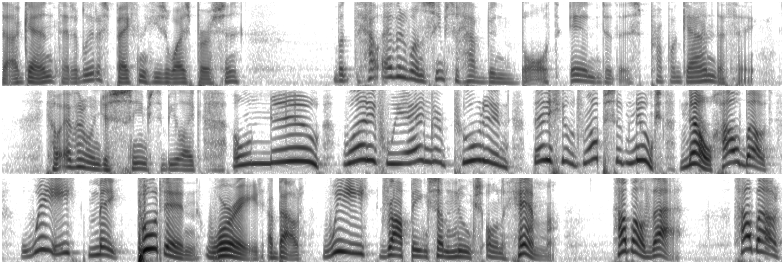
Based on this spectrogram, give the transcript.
again terribly respect, and he's a wise person. But how everyone seems to have been bought into this propaganda thing. How everyone just seems to be like, oh no, what if we anger Putin? Then he'll drop some nukes. No, how about we make Putin worried about we dropping some nukes on him? How about that? How about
